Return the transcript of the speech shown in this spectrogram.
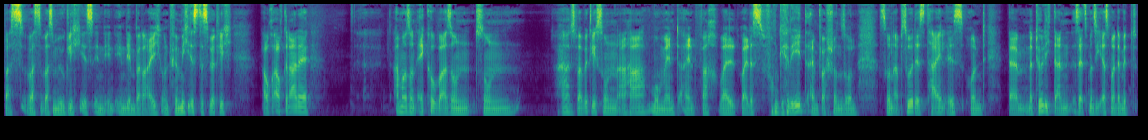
was, was, was möglich ist in, in, in dem Bereich. Und für mich ist das wirklich auch, auch gerade Amazon Echo war so ein, so ein ah, das war wirklich so ein Aha-Moment einfach, weil, weil das vom Gerät einfach schon so ein, so ein absurdes Teil ist. Und ähm, natürlich dann setzt man sich erstmal damit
